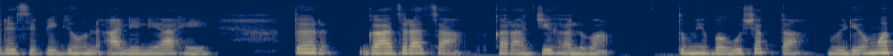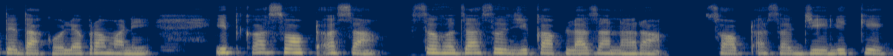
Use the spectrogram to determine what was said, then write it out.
रेसिपी घेऊन आलेली आहे. तर गाजराचा कराची हलवा. तुम्ही बघू शकता व्हिडिओमध्ये दाखवल्याप्रमाणे इतका सॉफ्ट असा सहजासहजी कापला जाणारा सॉफ्ट असा जेली केक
